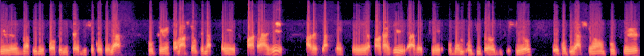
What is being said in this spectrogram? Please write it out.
nous avons fait des efforts de ce côté-là pour que l'information que nous avons euh, partagée avec la presse, euh, partagée avec les euh, auditeurs, auditeurs et populations pour que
